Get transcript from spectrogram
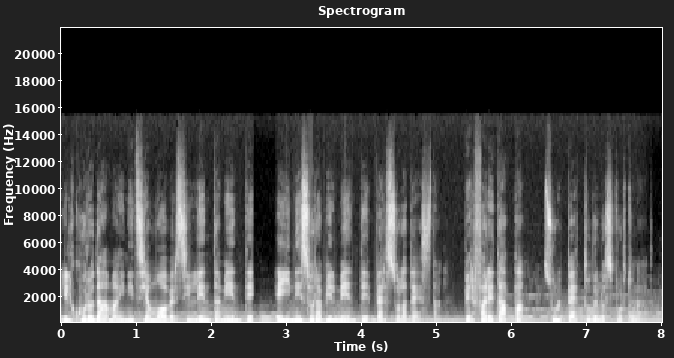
il Kurodama inizia a muoversi lentamente e inesorabilmente verso la testa, per fare tappa sul petto dello sfortunato.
